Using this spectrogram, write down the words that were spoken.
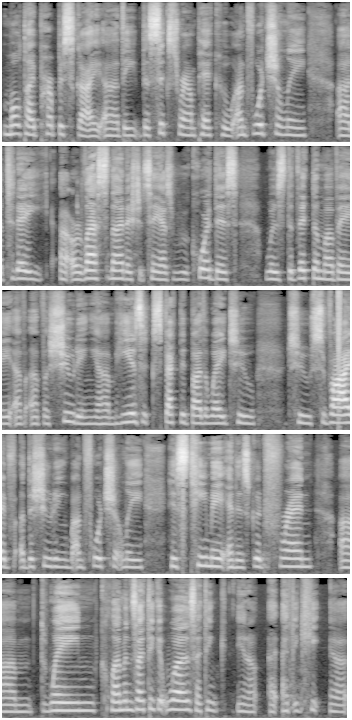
multi-purpose guy, uh, the the sixth round pick, who unfortunately uh, today uh, or last night, I should say, as we record this, was the victim of a of, of a shooting. Um, he is expected, by the way, to to survive the shooting. Unfortunately, his teammate and his good friend um, Dwayne Clemens, I think it was. I think you know. I, I think he. Uh,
